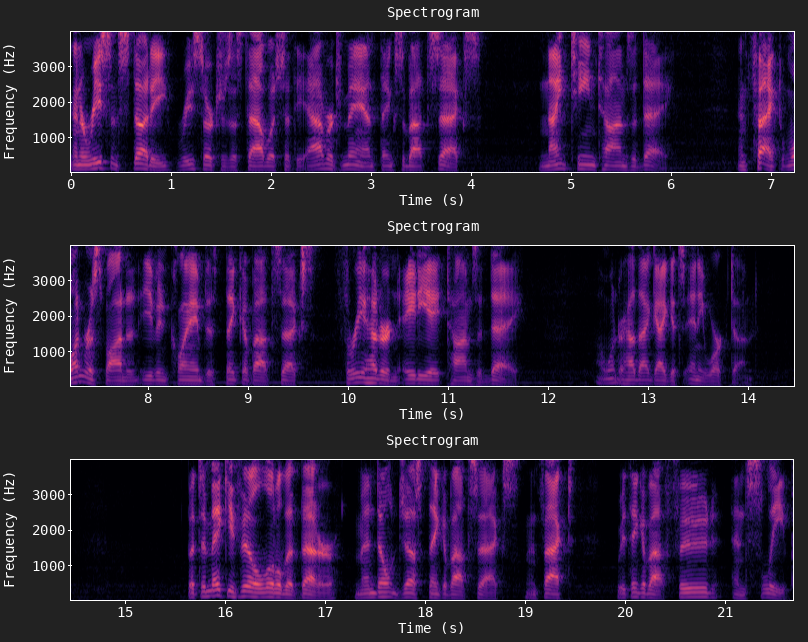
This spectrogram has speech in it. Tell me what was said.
in a recent study, researchers established that the average man thinks about sex 19 times a day. In fact, one respondent even claimed to think about sex 388 times a day. I wonder how that guy gets any work done. But to make you feel a little bit better, men don't just think about sex. In fact, we think about food and sleep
